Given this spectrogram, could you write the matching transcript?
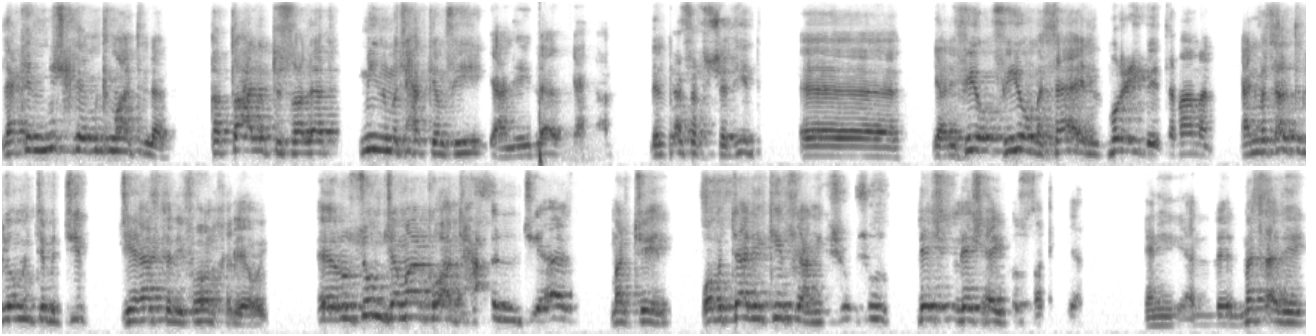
لكن المشكلة مثل ما قلت لك قطاع الاتصالات مين المتحكم فيه؟ يعني, لا يعني للأسف الشديد آه يعني فيه فيه مسائل مرعبة تماما. يعني مسألة اليوم أنت بتجيب جهاز تليفون خليوي. آه رسوم جماركه قد حق الجهاز مرتين. وبالتالي كيف يعني شو شو ليش ليش هي القصة يعني المسألة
